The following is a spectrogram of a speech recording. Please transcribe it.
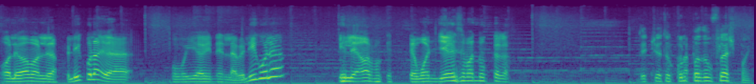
o le va mal en las películas, y ahora, como ya viene en la película, y le va mal porque este buen llega y se manda un cagazo. De hecho, esto es culpa de un Flashpoint.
